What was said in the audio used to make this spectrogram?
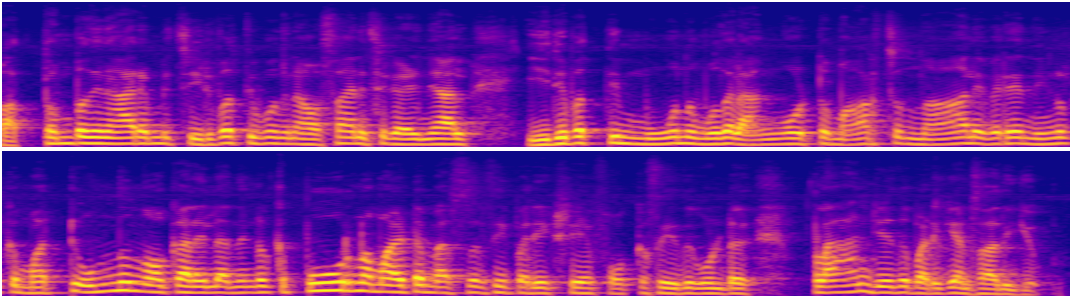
പത്തൊമ്പതിന് ആരംഭിച്ച് ഇരുപത്തിമൂന്നിന് അവസാനിച്ച് കഴിഞ്ഞാൽ ഇരുപത്തി മൂന്ന് മുതൽ അങ്ങോട്ട് മാർച്ച് നാല് വരെ നിങ്ങൾക്ക് മറ്റൊന്നും നോക്കാനില്ല. നിങ്ങൾക്ക് പൂർണമായിട്ടും എസ് എസ് സി പരീക്ഷയെ ഫോക്കസ് ചെയ്തുകൊണ്ട് പ്ലാൻ ചെയ്ത് പഠിക്കാൻ സാധിക്കും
